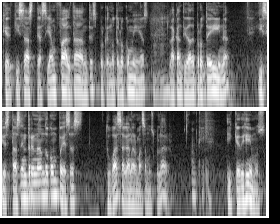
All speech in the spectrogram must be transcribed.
que quizás te hacían falta antes porque no te los comías, la cantidad de proteína, y si estás entrenando con pesas, tú vas a ganar masa muscular. ¿Y qué dijimos?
